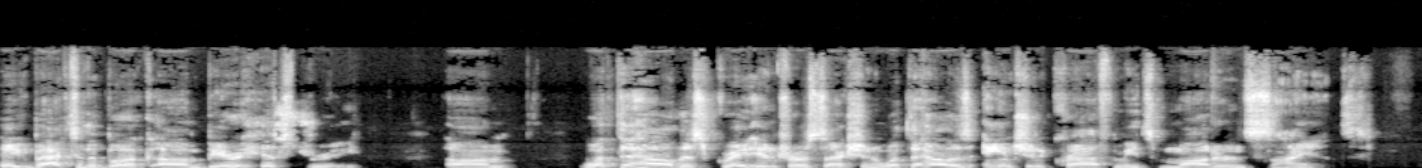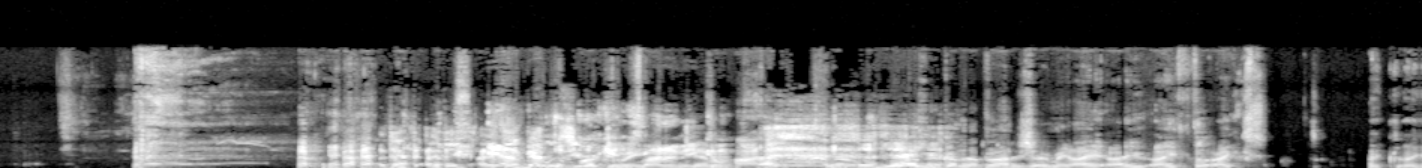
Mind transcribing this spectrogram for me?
Hey, back to the book, um, beer history. Um, what the hell? This great intro section. What the hell is ancient craft meets modern science? I think I think I yeah, think that was the book in front of me. Tim. Come on. yeah, you've got an advantage over me. I I, I thought I, I, I,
